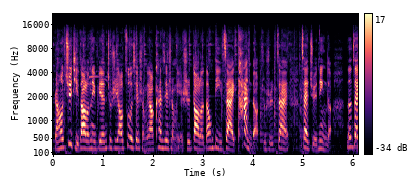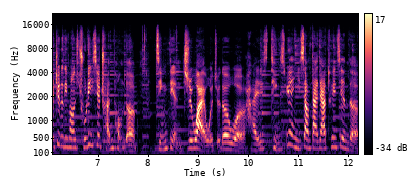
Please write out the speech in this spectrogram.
然后具体到了那边就是要做些什么，要看些什么，也是到了当地再看的，就是在在决定的。那在这个地方，除了一些传统的景点之外，我觉得我还挺愿意向大家推荐的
